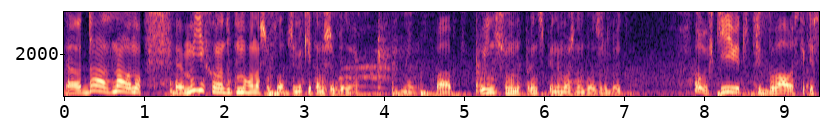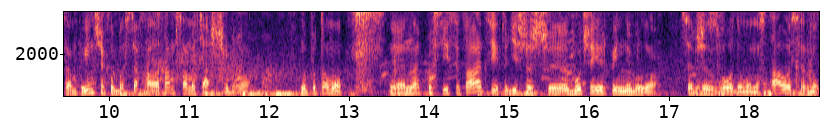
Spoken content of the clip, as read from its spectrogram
Так, да, знали. Ну, е, ми їхали на допомогу нашим хлопцям, які там вже були. Ну, а по-іншому, ну, в принципі, не можна було зробити. Ну, в Києві тут відбувалося таке саме по інших областях, але там саме тяжче було. Ну, по тому, е, на, по всій ситуації тоді ще ж е, Буча і Ірпінь не було. Це вже згодом воно сталося. Ну,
